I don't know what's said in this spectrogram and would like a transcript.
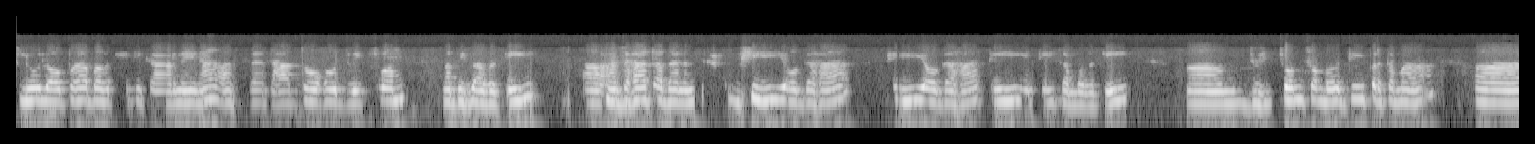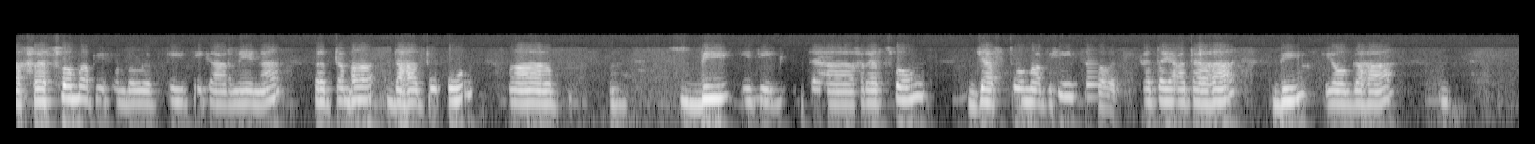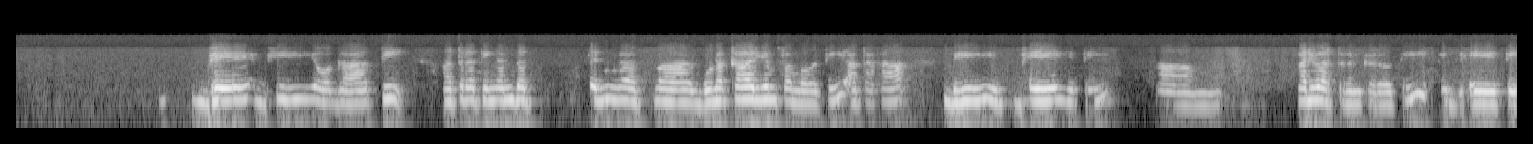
श्लू लोपः भवति इति कारणेन अत्र धातोः द्वित्वम् अपि भवति। अतः तदनन्तरं भीयोगः भीयोगः ति इति सम्भवति। द्वित्वं सम्भवति प्रथम। ह्रस्वम् अपि सम्भवति इति कारणेन प्रथम धातुः बि इति ह्रस्वं जस्त्वमपि भवति अतः अतः बि योगः भे भि योगः ति अत्र तिङन्द गुणकार्यं सम्भवति अतः भी भे इति परिवर्तनं करोति भेति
